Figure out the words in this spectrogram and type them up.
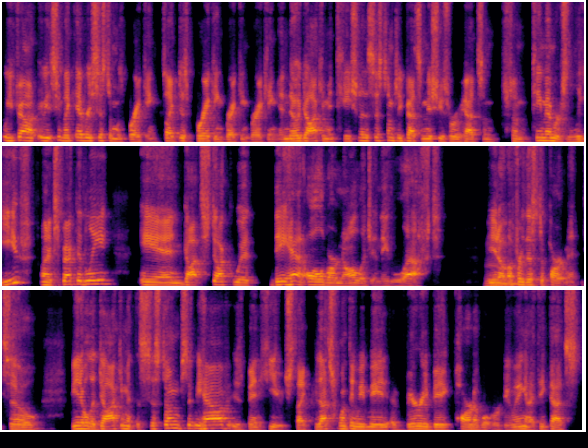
we found it seemed like every system was breaking. It's like just breaking, breaking, breaking, and no documentation of the systems. We've had some issues where we've had some some team members leave unexpectedly and got stuck with they had all of our knowledge and they left, you mm. know, for this department. So being able to document the systems that we have has been huge. Like that's one thing we made a very big part of what we're doing. And I think that's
